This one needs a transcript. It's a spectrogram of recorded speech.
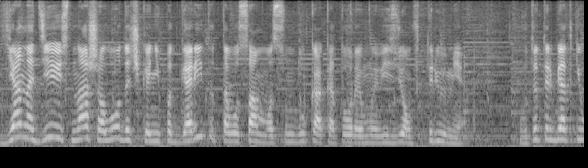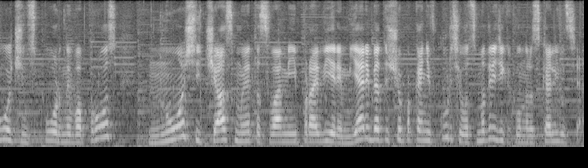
Я надеюсь, наша лодочка не подгорит от того самого сундука, который мы везем в трюме. Вот это, ребятки, очень спорный вопрос, но сейчас мы это с вами и проверим. Я, ребят, еще пока не в курсе, вот смотрите, как он раскалился.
